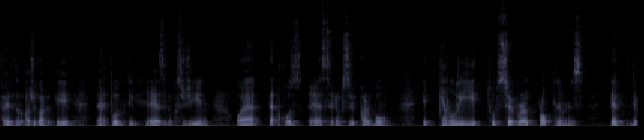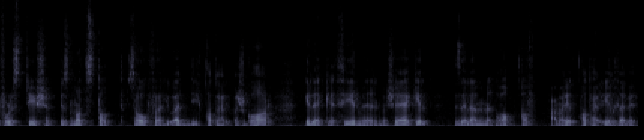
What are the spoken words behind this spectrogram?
فائدة الأشجار إيه؟ إنها تنتج غاز الأكسجين وتأخذ غاز ثاني أكسيد الكربون. It can lead to several problems if deforestation is not stopped. سوف يؤدي قطع الأشجار إلى كثير من المشاكل إذا لم نتوقف عملية قطع إيه الغابات.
